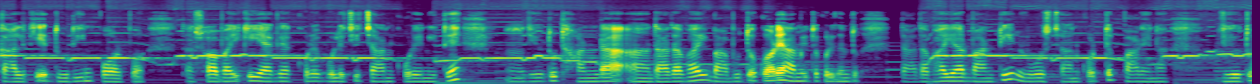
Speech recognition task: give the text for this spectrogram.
কালকে দুদিন পর পর। তা সবাইকেই এক এক করে বলেছি চান করে নিতে। যেহেতু ঠান্ডা দাদা ভাই বাবু তো করে, আমি তো করি। কিন্তু দাদা ভাই আর বান্টি রোজ চান করতে পারে না। যেহেতু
